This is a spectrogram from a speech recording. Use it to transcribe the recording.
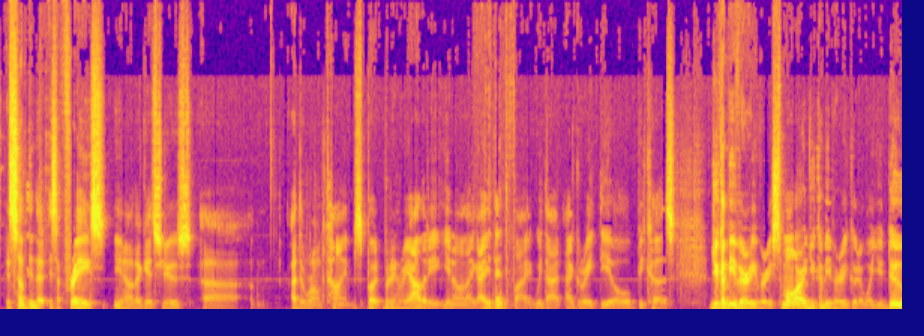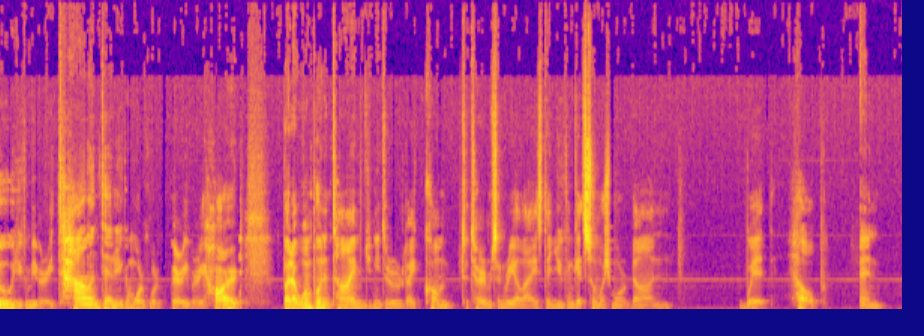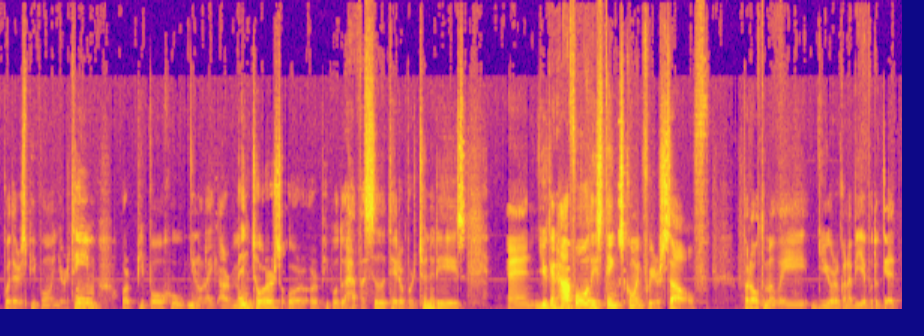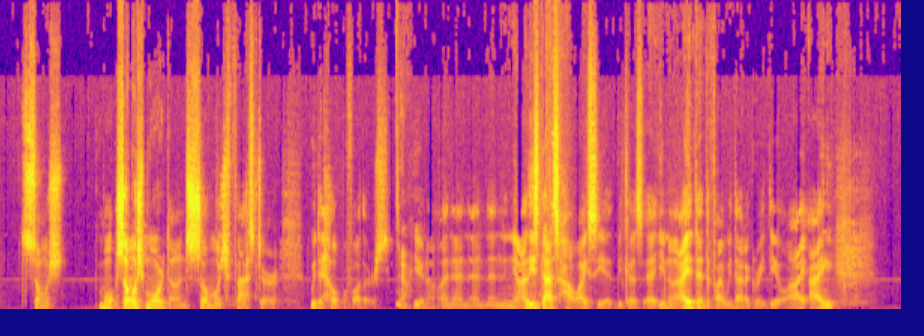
it's something that it's a phrase you know that gets used uh, at the wrong times. But but in reality, you know, like I identify with that a great deal because you can be very very smart, you can be very good at what you do, you can be very talented, you can work work very very hard. But at one point in time, you need to like come to terms and realize that you can get so much more done with help and whether it's people on your team or people who you know like are mentors or, or people to have facilitate opportunities and you can have all these things going for yourself but ultimately you're going to be able to get so much more so much more done so much faster with the help of others Yeah. you know and and, and, and you know at least that's how i see it because uh, you know i identify with that a great deal i i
